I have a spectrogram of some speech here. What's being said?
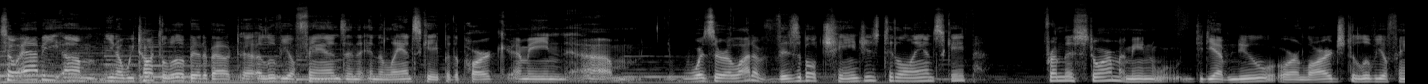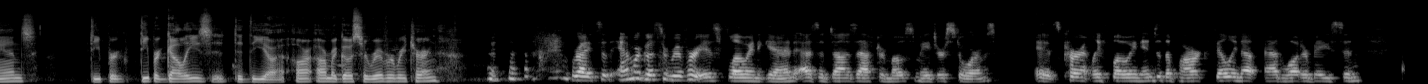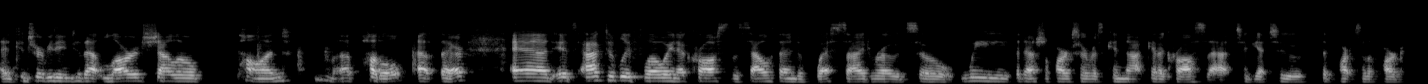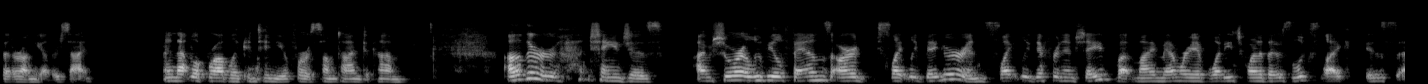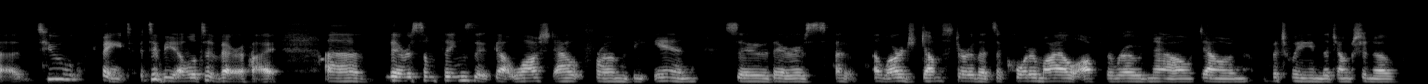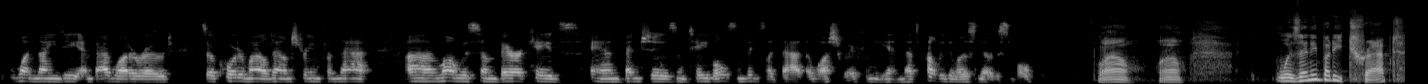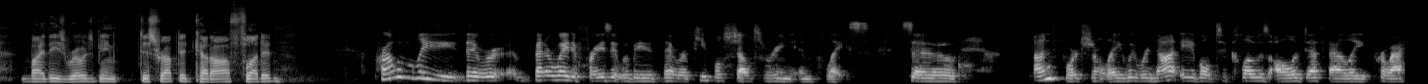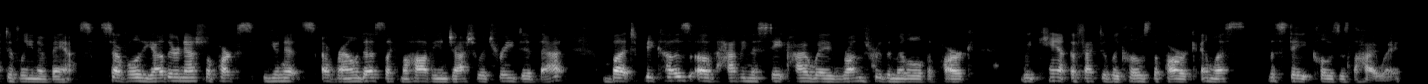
So, Abby, um, you know, we talked a little bit about uh, alluvial fans and, and, the landscape of the park. I mean, um, was there a lot of visible changes to the landscape? from this storm? I mean, did you have new or enlarged alluvial fans? Deeper, deeper gullies? Did the uh, Amargosa River return? right. So the Amargosa River is flowing again, as it does after most major storms. It's currently flowing into the park, filling up Badwater Basin, and contributing to that large, shallow pond, uh, puddle out there. And it's actively flowing across the south end of West Side Road. So we, the National Park Service, cannot get across that to get to the parts of the park that are on the other side. And that will probably continue for some time to come. Other changes I'm sure alluvial fans are slightly bigger and slightly different in shape, but my memory of what each one of those looks like is uh, too faint to be able to verify. Uh, there are some things that got washed out from the inn. So there's a, a large dumpster that's a quarter mile off the road now, down between the junction of 190 and Badwater Road. So a quarter mile downstream from that uh, along with some barricades and benches and tables and things like that that washed away from the inn. That's probably the most noticeable. Wow, wow. Was anybody trapped by these roads being disrupted, cut off, flooded? Probably there were a better way to phrase it would be there were people sheltering in place. So Unfortunately, we were not able to close all of Death Valley proactively in advance. Several of the other national parks units around us, like Mojave and Joshua Tree, did that. But because of having a state highway run through the middle of the park, we can't effectively close the park unless the state closes the highway.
